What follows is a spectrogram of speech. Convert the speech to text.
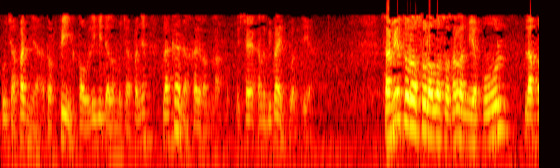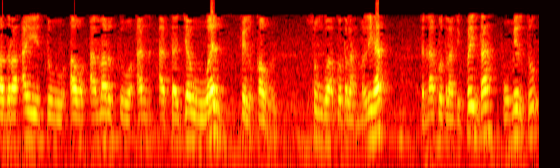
ucapannya atau fi qaulihi dalam ucapannya lakana khairan lahu. Saya akan lebih baik buat dia. Sami'tu Rasulullah SAW yaqul laqad ra'aitu aw amartu an atajawwaz fil qaul. Sungguh aku telah melihat dan aku telah diperintah umirtu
